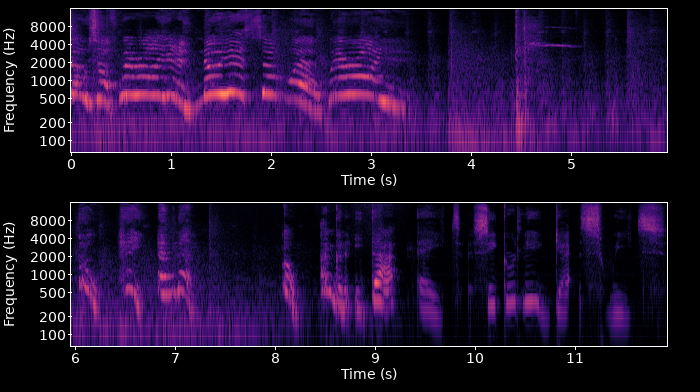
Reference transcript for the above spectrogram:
Off! Where are you? No, here somewhere! Where are you? Oh, hey, M&M! Oh, I'm gonna eat that. Eight, secretly get sweets.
